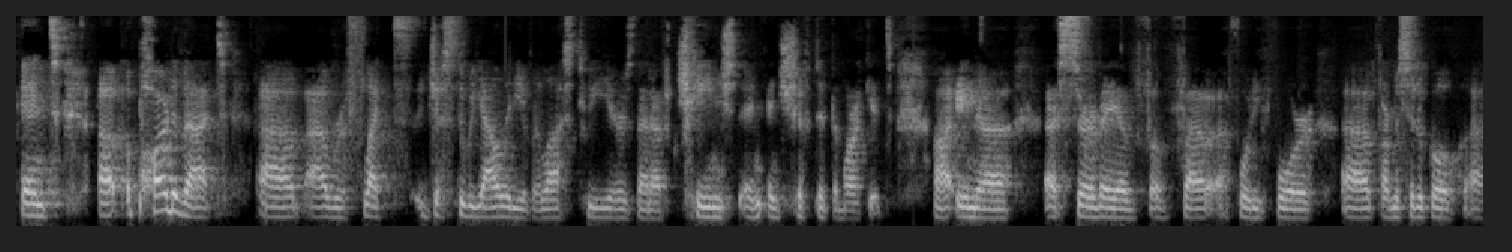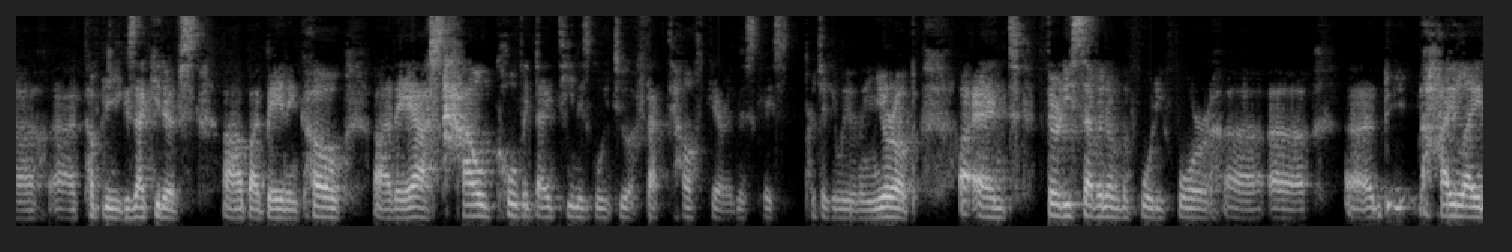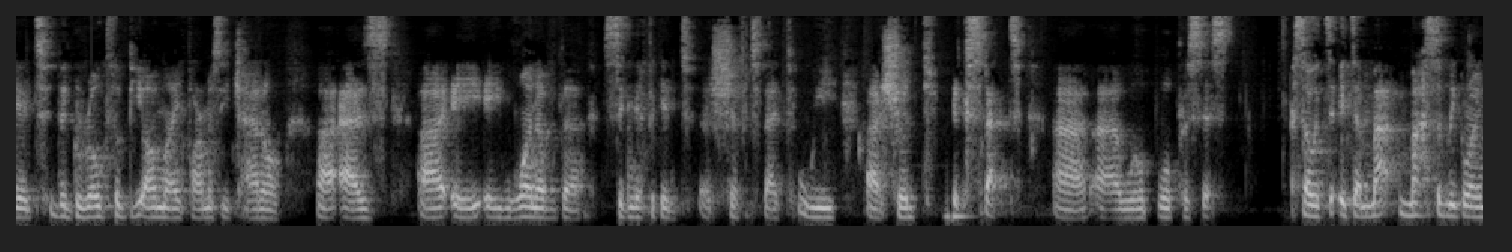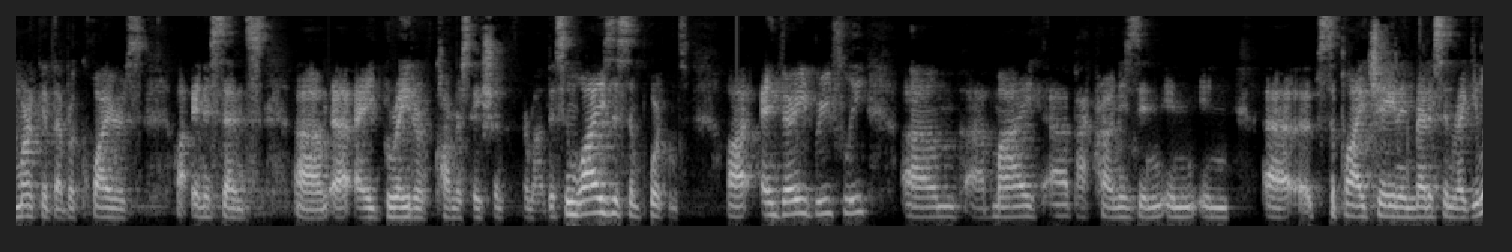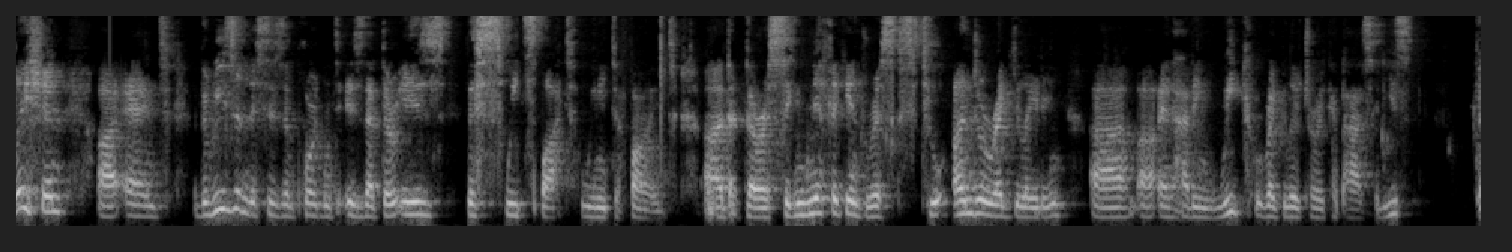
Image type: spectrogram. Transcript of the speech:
And uh, a part of that uh, uh, reflects just the reality of the last two years that have changed and, and shifted the market. Uh, in a, a, survey of, of uh, 44 uh, pharmaceutical uh, company executives by Bain & Co., they asked how COVID-19 is going to affect healthcare, in this case, particularly in Europe. and 37 of the 44 highlighted the growth of the online pharmacy channel as a, a, one of the significant shifts that we should would expect uh, uh, will, will persist. So it's, it's a ma massively growing market that requires, uh, in a sense, um, a, a, greater conversation around this. And why is this important? Uh, and very briefly, um, uh, my uh, background is in, in, in supply chain and medicine regulation. and the reason this is important is that there is this sweet spot we need to find, that there are significant risks to under-regulating and having weak regulatory capacities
